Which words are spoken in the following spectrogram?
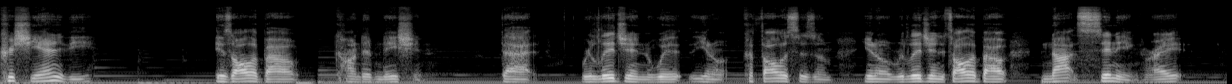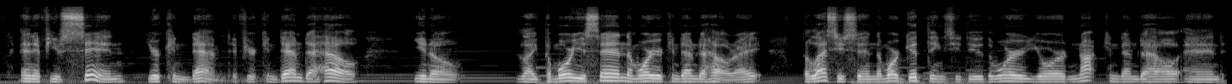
Christianity is all about condemnation, that religion with you know catholicism you know religion it's all about not sinning right? And if you sin you're condemned. If you're condemned to hell you know like the more you sin the more you're condemned to hell right? The less you sin the more good things you do the more you're not condemned to hell and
